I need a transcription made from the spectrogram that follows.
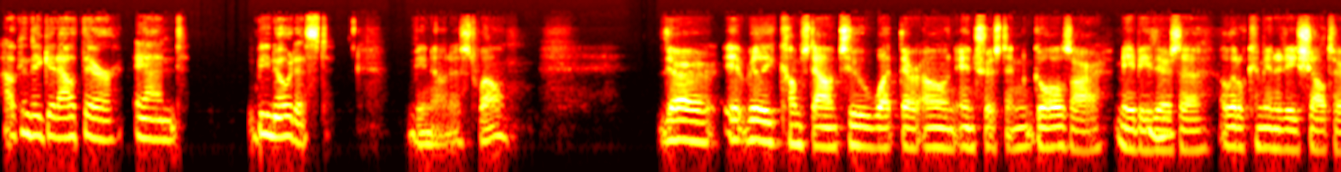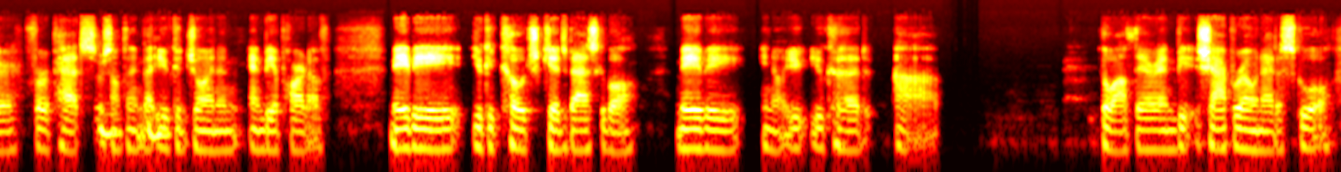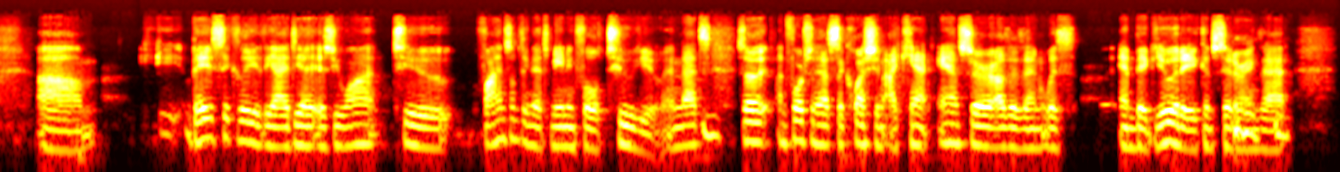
how can they get out there and be noticed? Be noticed. Well there it really comes down to what their own interest and goals are maybe mm-hmm. there's a, a little community shelter for pets or mm-hmm. something that mm-hmm. you could join and, and be a part of maybe you could coach kids basketball maybe you know you, you could uh, go out there and be chaperone at a school um, basically the idea is you want to find something that's meaningful to you and that's mm-hmm. so unfortunately that's the question i can't answer other than with ambiguity considering mm-hmm. that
